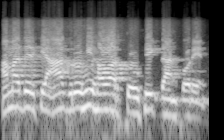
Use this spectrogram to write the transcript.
আমাদেরকে আগ্রহী হওয়ার তৌফিক দান করেন।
